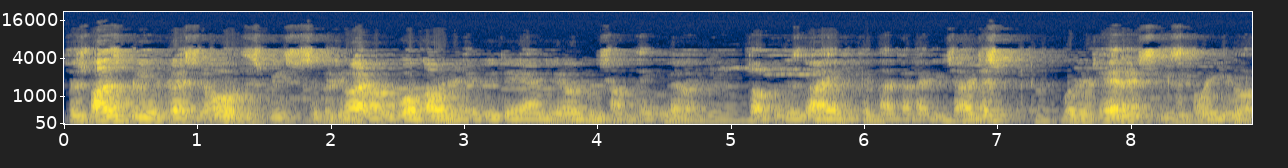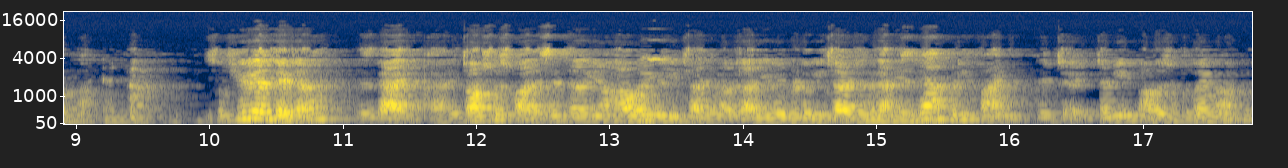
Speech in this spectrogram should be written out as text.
So his father's pretty impressed, you know, oh, this piece simple, you know, I don't walk out every day and, you know, do something, uh, talk to this guy, can I just put it here and it's easy for to work now. So a few days later, this guy, uh, he talks to his father, says, uh, you know, how are you recharging now? Are you able to recharge this guy? He says, yeah, pretty fine. Tell me, how is it going on?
